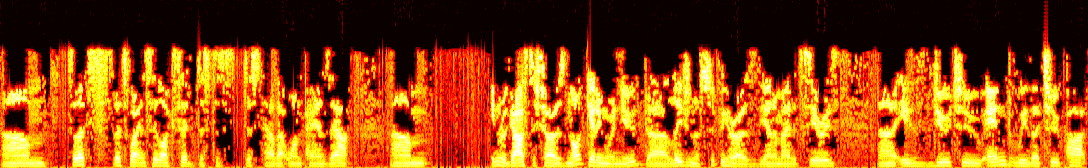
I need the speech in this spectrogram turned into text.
Um, so let's let's wait and see. Like I said, just just, just how that one pans out. Um, in regards to shows not getting renewed, uh, Legion of Superheroes, the animated series, uh, is due to end with a two-part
